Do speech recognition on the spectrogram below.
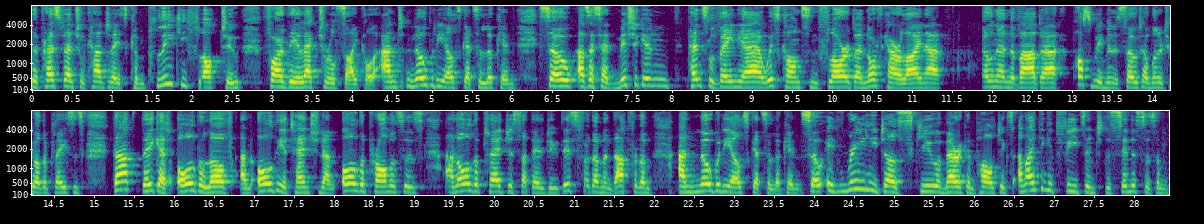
the presidential candidates completely flock to for the electoral cycle, and nobody else gets a look in. So, as I said, Michigan, Pennsylvania, Wisconsin, Florida, North Carolina, Arizona, Nevada, possibly Minnesota, one or two other places, that they get all the love and all the attention and all the promises and all the pledges that they'll do this for them and that for them, and nobody else gets a look in. So it really does skew American politics. And I think it feeds into the cynicism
